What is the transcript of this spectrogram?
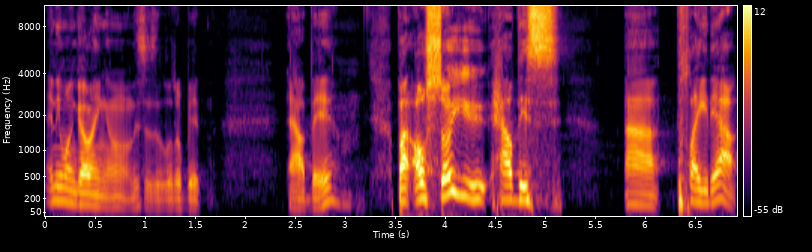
Anyone going, oh, this is a little bit out there? But I'll show you how this uh, played out.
